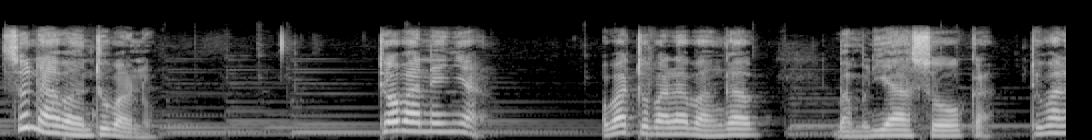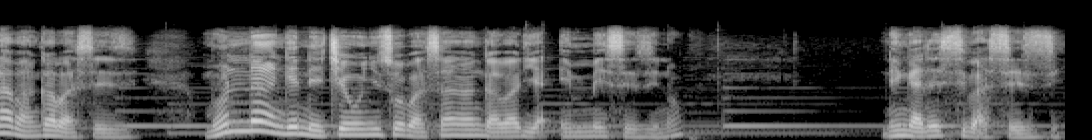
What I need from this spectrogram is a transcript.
So n'abantu bano tobanenya oba tobalaba nga bamulyasooka tobalaba nga basezi. Munnange nekyewuunyisa obasanga nga balya emmese zino naye nga te si basezi.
